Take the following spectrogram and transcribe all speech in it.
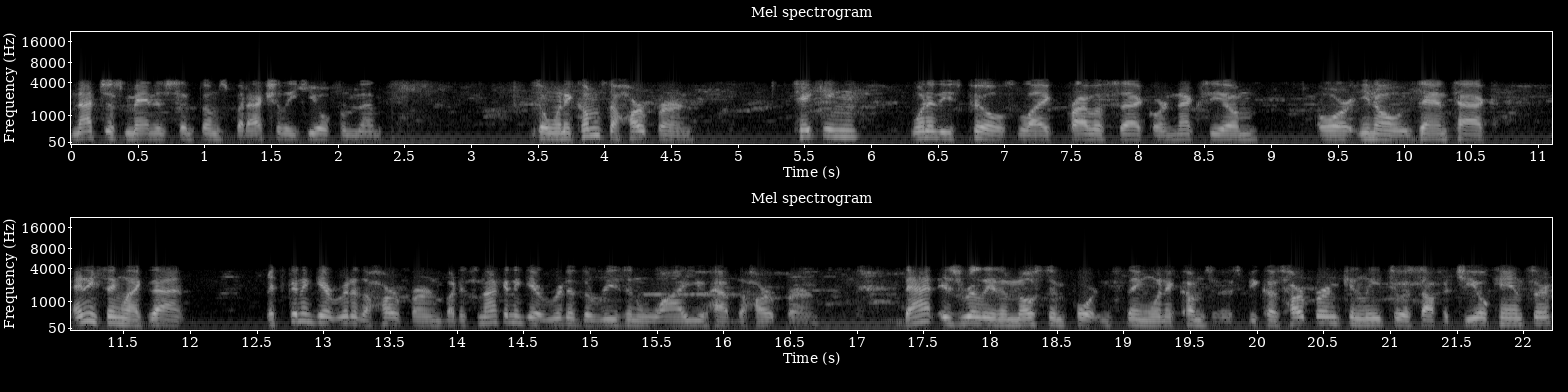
not just manage symptoms, but actually heal from them. So when it comes to heartburn, taking one of these pills like Prilosec or Nexium or you know Zantac, anything like that, it's going to get rid of the heartburn, but it's not going to get rid of the reason why you have the heartburn. That is really the most important thing when it comes to this because heartburn can lead to esophageal cancer,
